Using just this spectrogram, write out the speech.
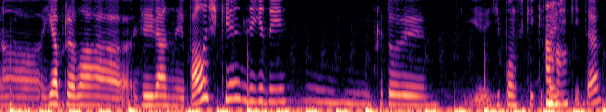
а, я брала деревянные палочки для еды, которые японские, китайские, ага. да.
